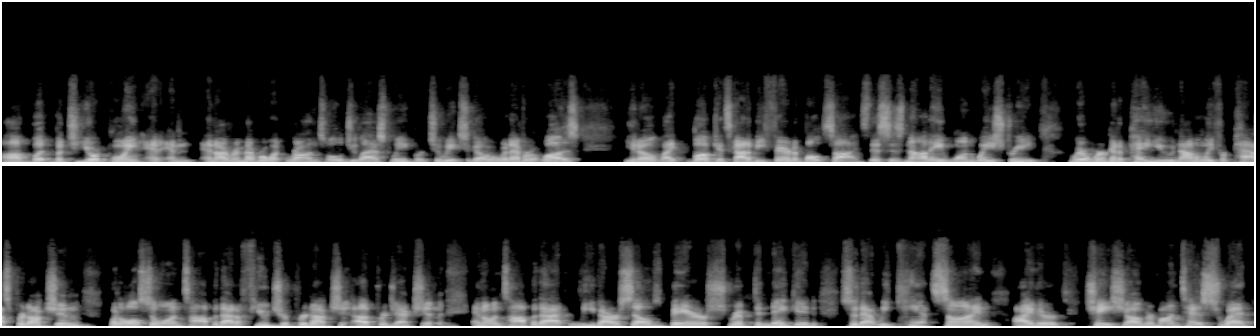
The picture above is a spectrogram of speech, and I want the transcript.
Uh, but but to your point, and and and I remember what Ron told you last week or two weeks ago or whatever it was. You know, like, look, it's got to be fair to both sides. This is not a one way street where we're going to pay you not only for past production, but also on top of that, a future production uh, projection. And on top of that, leave ourselves bare, stripped, and naked so that we can't sign either Chase Young or Montez Sweat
